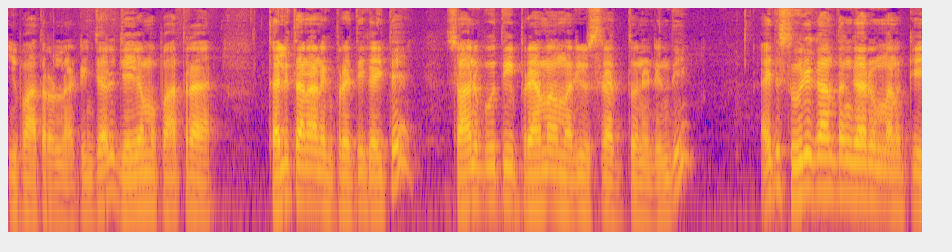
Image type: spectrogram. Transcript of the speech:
ఈ పాత్రలో నటించారు. జయమ్మ పాత్ర తల్లితనానికి ప్రతీక అయితే సానుభూతి ప్రేమ మరియు శ్రద్ధతో నిండింది. అయితే సూర్యకాంతం గారు మనకి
